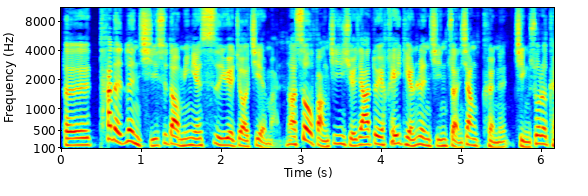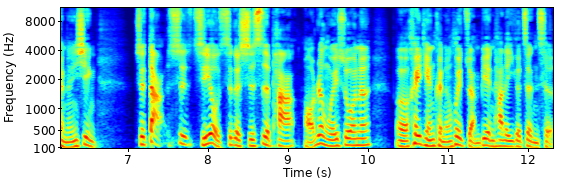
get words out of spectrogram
呃，他的任期是到明年四月就要届满。那受访经济学家对黑田任期转向可能紧缩的可能性是大，是只有这个十四趴哦。认为说呢，呃，黑田可能会转变他的一个政策。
